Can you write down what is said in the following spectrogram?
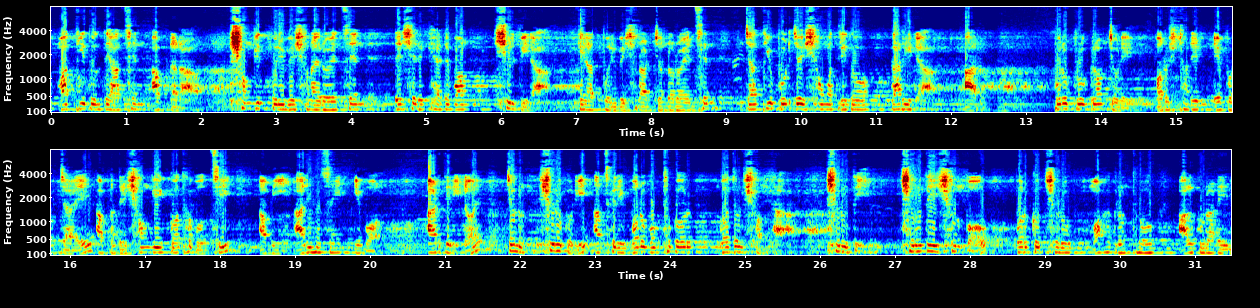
মাতিয়ে তুলতে আছেন আপনারা। সংগীত পরিবেশনায় রয়েছেন দেশের খ্যাতমান শিল্পীরা। কেরাত পরিবেশনার জন্য রয়েছেন জাতীয় পর্যায়ে সমাদৃত কারীরা। আর পুরো প্রোগ্রাম জুড়ে অনুষ্ঠানের এ পর্যায়ে আপনাদের সঙ্গে কথা বলছি আমি আলী হোসেন ইমন আর দেরি নয়, চলুন শুরু করি আজকের এই মনোমুগ্ধকর গজল সন্ধ্যা। শুরুতেই শুরুতেই শুনব বরকত স্বরূপ মহাগ্রন্থ আল কোরআনের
